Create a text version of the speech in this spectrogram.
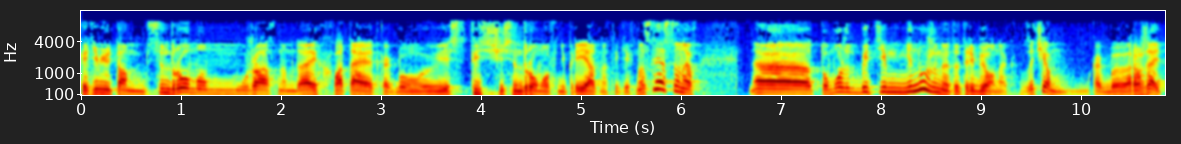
каким-нибудь там синдромом ужасным, да, их хватает, как бы есть тысячи синдромов неприятных таких наследственных, э, то, может быть, им не нужен этот ребенок. Зачем как бы рожать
